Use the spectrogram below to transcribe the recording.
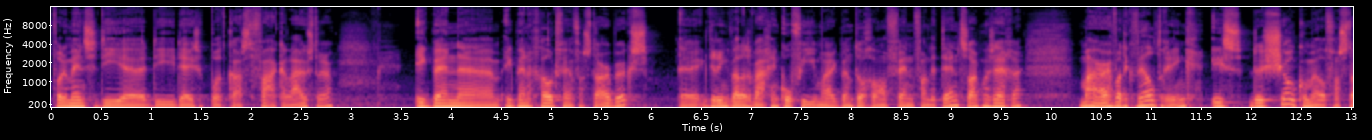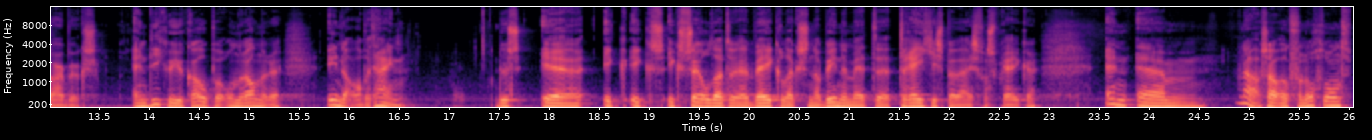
voor de mensen die, uh, die deze podcast vaker luisteren. Ik ben, uh, ik ben een groot fan van Starbucks. Ik drink weliswaar geen koffie, maar ik ben toch wel een fan van de tent, zal ik maar zeggen. Maar wat ik wel drink is de chocomel van Starbucks. En die kun je kopen onder andere in de Albert Heijn. Dus uh, ik, ik, ik zeul dat uh, wekelijks naar binnen met uh, treetjes bij wijze van spreken. En um, nou, zo ook vanochtend.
